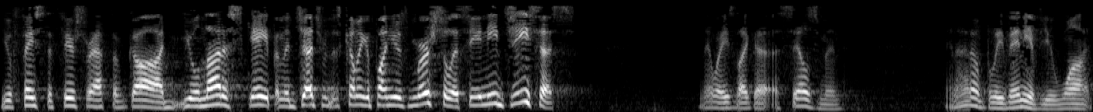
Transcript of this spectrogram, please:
You'll face the fierce wrath of God. You will not escape, and the judgment that's coming upon you is merciless. So you need Jesus. In that way, he's like a, a salesman. And I don't believe any of you want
